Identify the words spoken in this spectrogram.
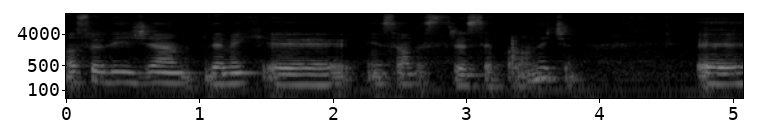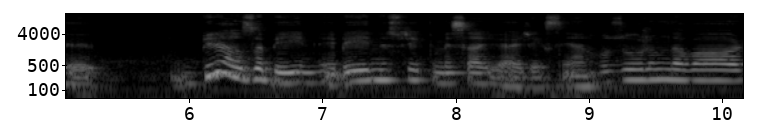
nasıl ödeyeceğim demek e, insanda stres yapar onun için. E, biraz da beyinle, beyinle sürekli mesaj vereceksin. Yani huzurum da var,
